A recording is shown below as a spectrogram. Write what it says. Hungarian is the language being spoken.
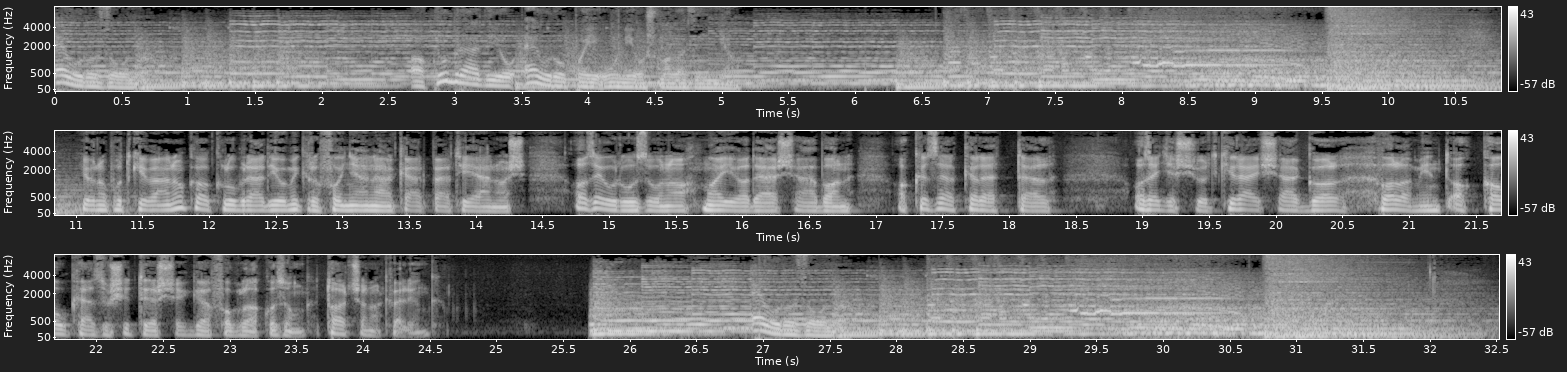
Eurozóna. A Klubrádió Európai Uniós magazinja. Jó napot kívánok! A Klubrádió mikrofonjánál Kárpáti János. Az Eurózóna mai adásában a közel-kelettel, az Egyesült Királysággal, valamint a kaukázusi térséggel foglalkozunk. Tartsanak velünk! Eurozóna.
